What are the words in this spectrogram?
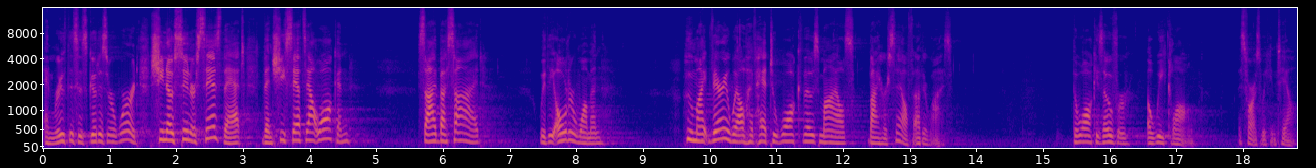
And Ruth is as good as her word. She no sooner says that than she sets out walking side by side with the older woman who might very well have had to walk those miles by herself otherwise. The walk is over a week long, as far as we can tell.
